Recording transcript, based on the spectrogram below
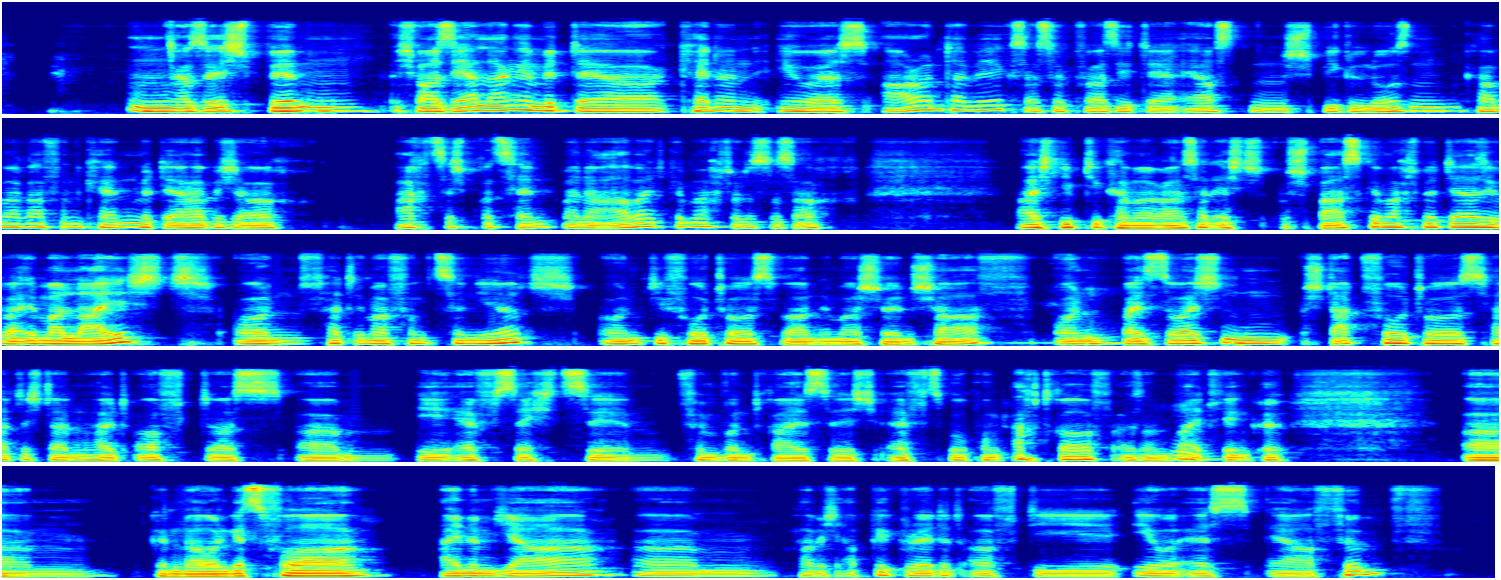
Mm, also ich bin, ich war sehr lange mit der Canon EOS R unterwegs, also quasi der ersten spiegellosen Kamera von Canon. Mit der habe ich auch 80 Prozent meiner Arbeit gemacht und es ist auch, ah, ich liebe die Kamera. Es hat echt Spaß gemacht mit der. Sie war immer leicht und hat immer funktioniert und die Fotos waren immer schön scharf. Und mhm. bei solchen Stadtfotos hatte ich dann halt oft das ähm, EF 1635 f2.8 drauf, also ein mhm. Weitwinkel. Ähm, genau, und jetzt vor einem Jahr ähm, habe ich abgegradet auf die EOS R5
